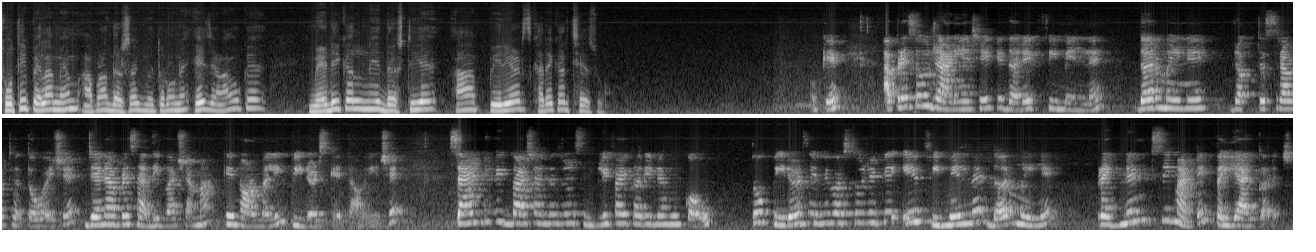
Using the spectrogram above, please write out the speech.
સૌથી પહેલાં મેમ આપણા દર્શક મિત્રોને એ જણાવો કે મેડિકલની દ્રષ્ટિએ આ પીરિયડ્સ ખરેખર છે શું? ઓકે. આપણે સૌ જાણીએ છીએ કે દરેક ફિમેલને દર મહિને રક્તસ્રાવ થતો હોય છે જેને આપણે સાદી ભાષામાં કે નોર્મલી પીરિયડ્સ કહેતા હોઈએ છીએ. સાયન્ટિફિક ભાષાને જો સિમ્પ્લિફાય કરીને હું કહું, તો પીરિયડ્સ એવી વસ્તુ છે કે એ ફિમેલને દર મહિને પ્રેગ્નન્સી માટે તૈયાર કરે છે.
